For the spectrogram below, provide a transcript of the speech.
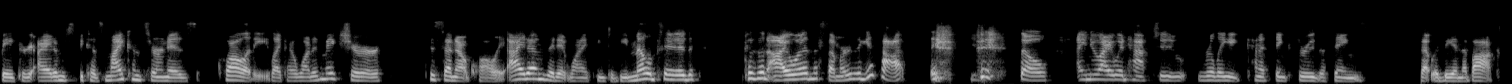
bakery items because my concern is quality. Like I wanted to make sure to send out quality items. I didn't want anything to be melted because in Iowa in the summers it gets hot. Yeah. so I knew I would have to really kind of think through the things that would be in the box.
